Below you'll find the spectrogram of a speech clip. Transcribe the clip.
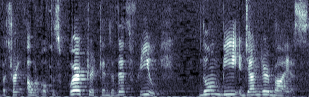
but write our office worker can do this for you. Don't be gender bias.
